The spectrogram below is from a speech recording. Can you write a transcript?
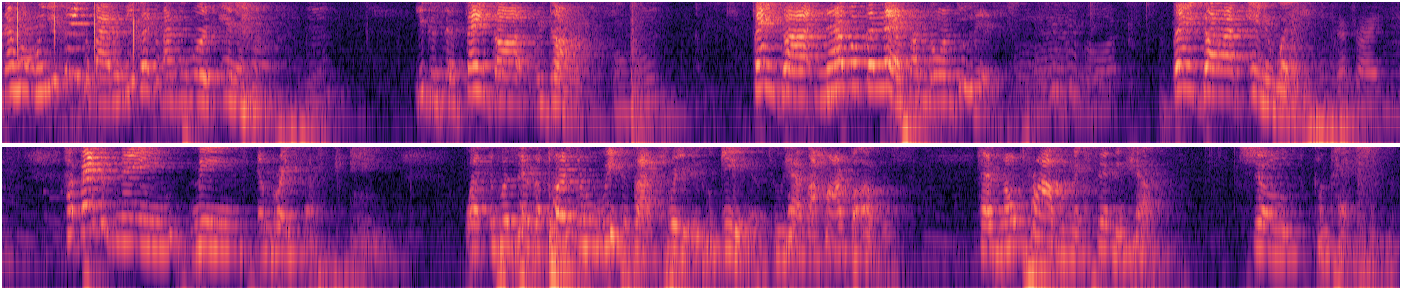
Now, when, when you think about it, when you think about the word anyhow, you can say, thank God regardless. Mm-hmm. Thank God, nevertheless, I'm going through this. Thank God anyway. That's right. Habakkuk's name means embracer. What, what says a person who reaches out freely, who gives, who has a heart for others, has no problem extending help, shows compassion.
